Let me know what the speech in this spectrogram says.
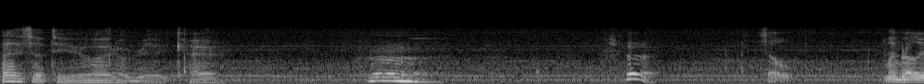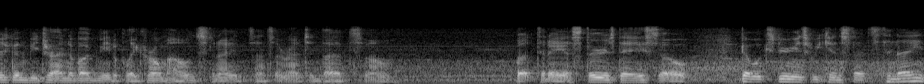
that's up to you, I don't really care. sure. So my brother's gonna be trying to bug me to play Chromehounds tonight since I rented that, so but today is Thursday, so Double Experience Weekend starts tonight.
